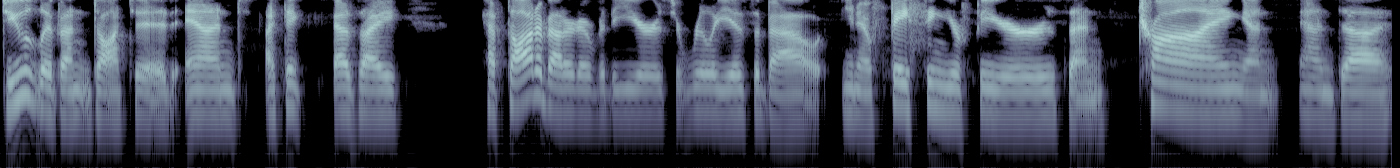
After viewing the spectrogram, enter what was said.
do live undaunted. And I think as I have thought about it over the years, it really is about, you know, facing your fears and trying and, and, uh,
